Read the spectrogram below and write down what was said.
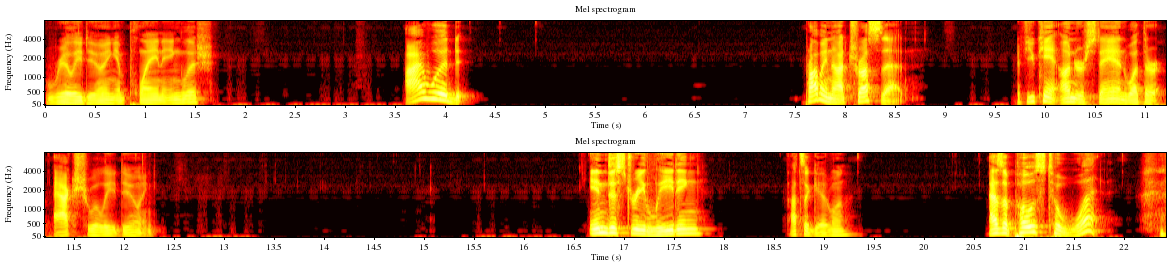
really doing in plain English, I would probably not trust that if you can't understand what they're actually doing. Industry leading, that's a good one. As opposed to what?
